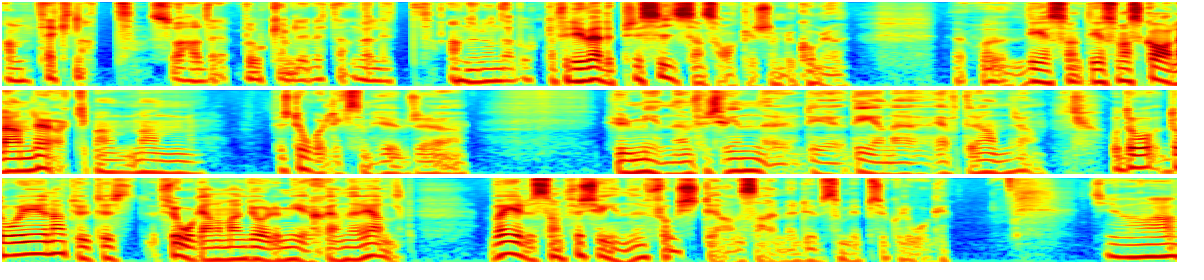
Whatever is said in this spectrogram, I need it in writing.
antecknat så hade boken blivit en väldigt annorlunda bok. Ja, för det är väldigt precisa saker som du kommer att... Och det, är som, det är som att skala en lök. Man, man förstår liksom hur, eh, hur minnen försvinner, det, det ena efter det andra. Och då, då är ju naturligtvis frågan om man gör det mer generellt. Vad är det som försvinner först i Alzheimer, du som är psykolog? Ja,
